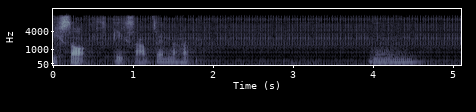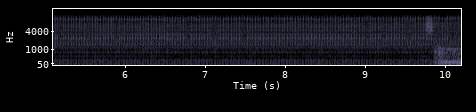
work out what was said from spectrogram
อีกสองอีกสามเส้นนะครับหนึ่งสอง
